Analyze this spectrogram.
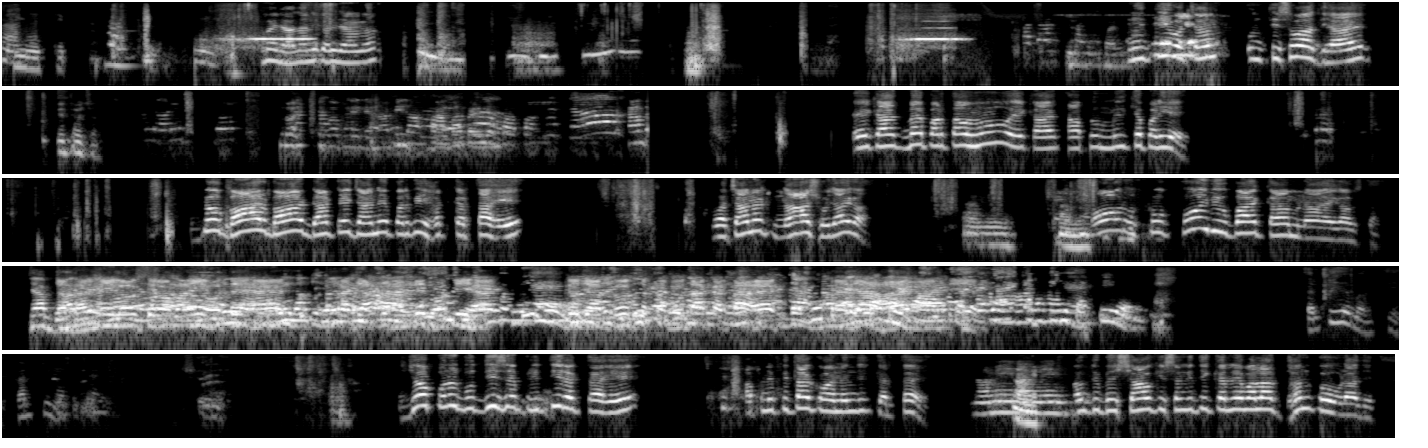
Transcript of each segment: मैं ज़्यादा निकल जाएगा। नीति वचन, उन्तीसवा अध्याय। एक आयत मैं पढ़ता हूँ, एक आयत आप लोग मिलके पढ़िए। जो बार बार डांटे जाने पर भी हट करता है वो अचानक नाश हो जाएगा। और उसको कोई भी उपाय काम ना आएगा उसका। जब धर्मी लोग शिरोमणि होते हैं प्रजा आनंदित होती है तो जब दुष्ट प्रभुता करता है प्रजा हाय मारती है। करती है करती है। मारती है। करती है जो पुरुष बुद्धि से प्रीति रखता है अपने पिता को आनंदित करता है। आमीन आमीन। परंतु बेश्याओं की संगति करने वाला धन को उड़ा देता है।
